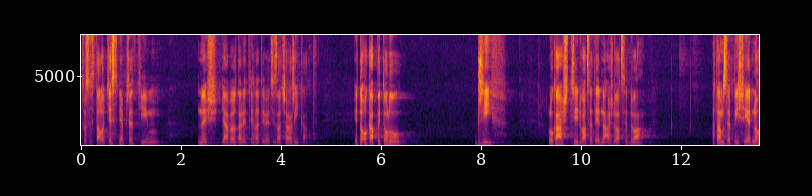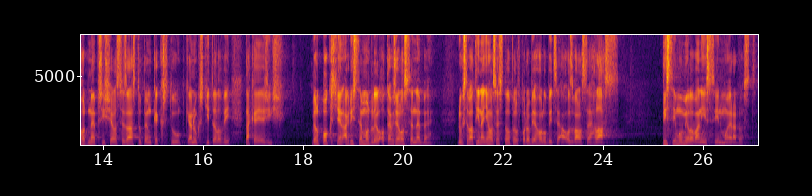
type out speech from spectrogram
Co se stalo těsně předtím, než ďábel tady tyhle ty věci začal říkat. Je to o kapitolu dřív. Lukáš 3, 21 až 22. A tam se píše, jednoho dne přišel se zástupem ke křtu, k Janu Křtitelovi, také Ježíš. Byl pokřtěn a když se modlil, otevřelo se nebe Duch svatý na něho sestoupil v podobě holubice a ozval se hlas. Ty jsi můj milovaný syn, moje radost.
